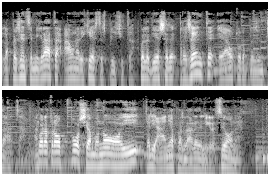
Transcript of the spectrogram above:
la presenza immigrata ha una richiesta esplicita, quella di essere presente e autorappresentata. Ancora troppo siamo noi italiani a parlare dell'immigrazione.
